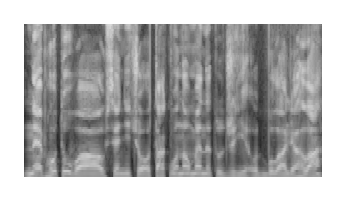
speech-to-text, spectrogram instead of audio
не готувався нічого. Так вона в мене тут же є. От була лягла,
